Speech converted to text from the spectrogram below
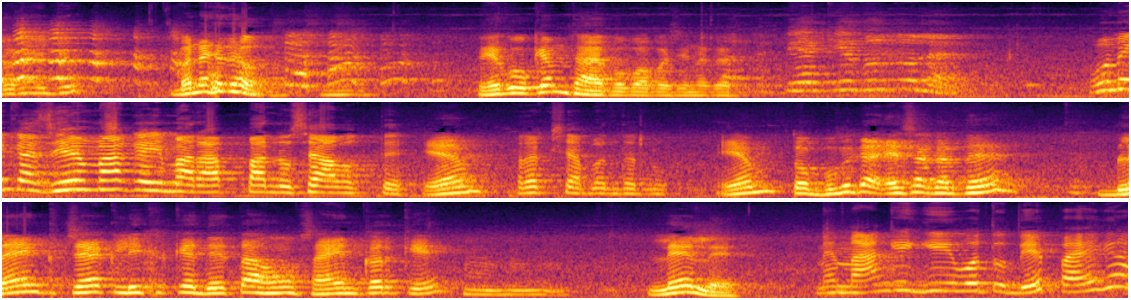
બનાવી દો બનાવી દો ભેગું કેમ થાય પપ્પા પછી નગર તે કીધું તું ને ભૂમિકા જે માગે એ મારે આપવાનું છે આ વખતે એમ રક્ષાબંધનનું एम तो भूमिका ऐसा करते हैं ब्लैंक चेक लिख के देता हूँ साइन करके ले ले मैं मांगेगी वो तो दे पाएगा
